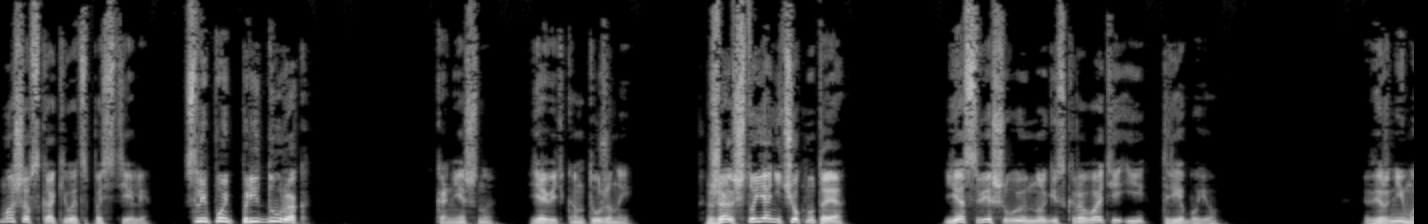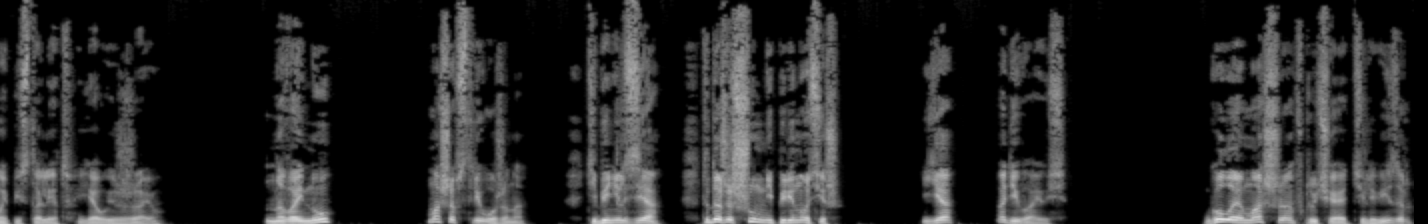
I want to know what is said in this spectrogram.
Маша вскакивает с постели. Слепой придурок! Конечно, я ведь контуженный. Жаль, что я не чокнутая. Я свешиваю ноги с кровати и требую. Верни мой пистолет, я уезжаю. На войну? Маша встревожена. Тебе нельзя. Ты даже шум не переносишь. Я одеваюсь. Голая Маша включает телевизор,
